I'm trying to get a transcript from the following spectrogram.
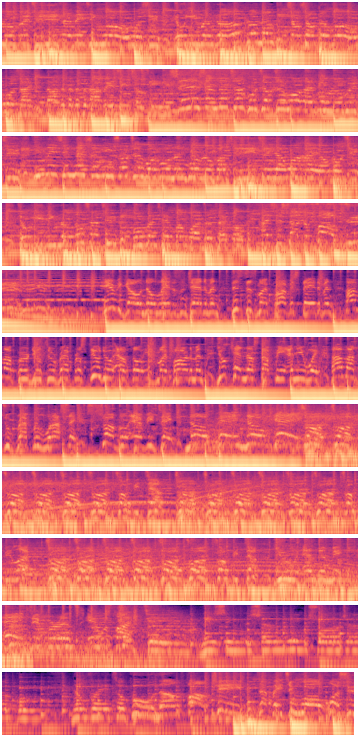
我不能不能放弃，只要我还有口气，就一定能走下去。不管前方刮着彩虹，还是下着暴雨。Here we go, no ladies and gentlemen, this is my private statement. I'm a producer, rapper, studio, also is my parliament. You cannot stop 不能放弃。在北京，我或许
